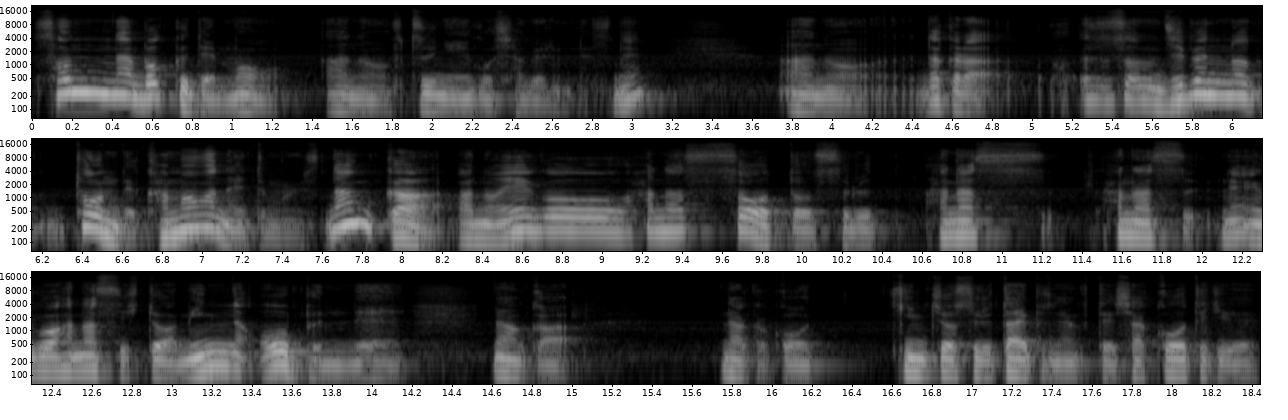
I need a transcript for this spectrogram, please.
そんな僕でもあの普通に英語をしゃべるんですね。あのだからその自分のトーンで構わないと思います。なんかあの英語を話そうとする話す話す、ね、英語を話す人はみんなオープンでなんかなんかこう緊張するタイプじゃなくて社交的で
